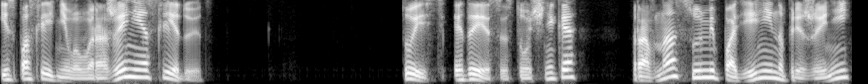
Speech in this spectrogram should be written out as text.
Из последнего выражения следует, то есть ЭДС источника равна сумме падений напряжений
